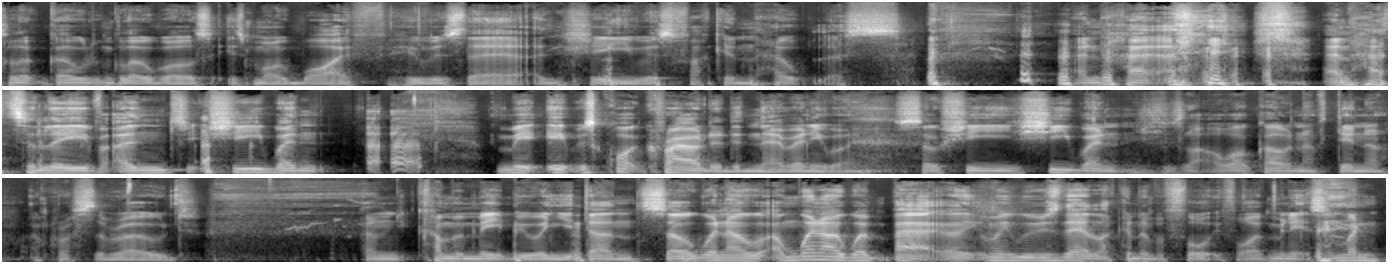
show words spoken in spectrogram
Golden Globals is my wife who was there, and she was fucking helpless, and ha- and had to leave. And she went. It was quite crowded in there anyway, so she she went. and She's like, "Oh, I'll go and have dinner across the road." and come and meet me when you're done. So when I and when I went back, I mean, we was there like another 45 minutes, and when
